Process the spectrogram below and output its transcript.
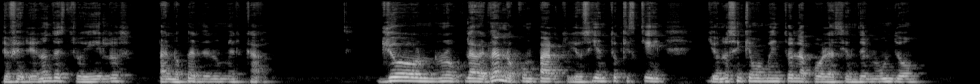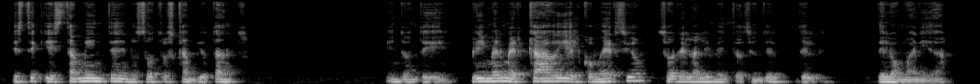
Prefirieron destruirlos para no perder un mercado. Yo no, la verdad no comparto, yo siento que es que yo no sé en qué momento la población del mundo, este, esta mente de nosotros cambió tanto, en donde prima el mercado y el comercio sobre la alimentación de la humanidad.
